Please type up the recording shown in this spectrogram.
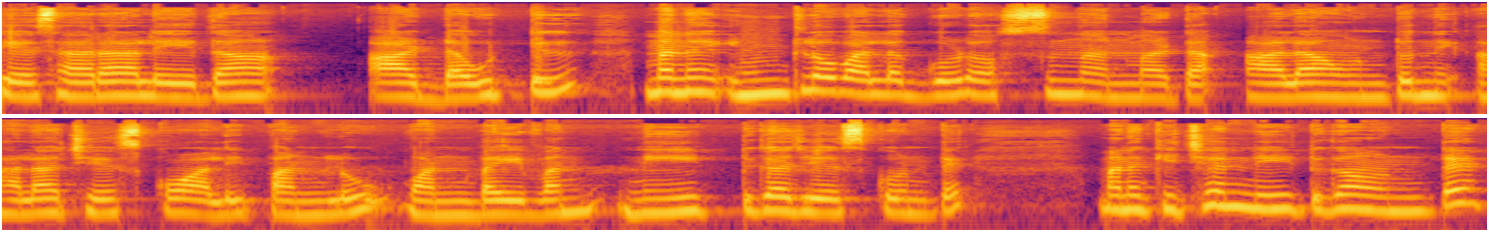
చేశారా లేదా? ఆ డౌట్ మన ఇంట్లో వాళ్ళకు కూడా వస్తుంది అనమాట అలా ఉంటుంది. అలా చేసుకోవాలి పనులు వన్ బై వన్. నీట్గా చేసుకుంటే మన కిచెన్ నీట్గా ఉంటే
